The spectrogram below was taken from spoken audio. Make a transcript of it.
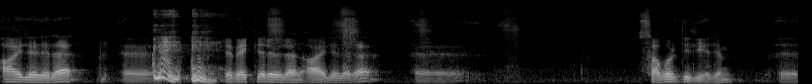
ailelere, e, bebekleri ölen ailelere e, sabır dileyelim. E,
